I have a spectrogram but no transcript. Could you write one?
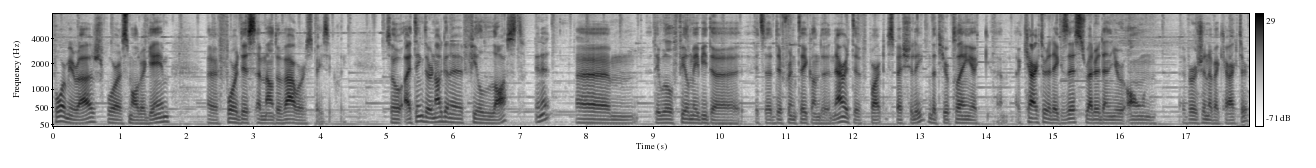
for Mirage, for a smaller game, uh, for this amount of hours, basically. So I think they're not going to feel lost in it. Um, they will feel maybe the it's a different take on the narrative part, especially that you're playing a, um, a character that exists rather than your own version of a character.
